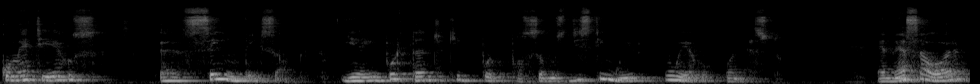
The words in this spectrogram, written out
comete erros é, sem intenção. E é importante que possamos distinguir o erro honesto. É nessa hora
